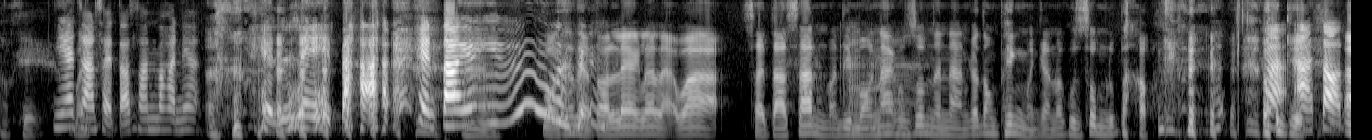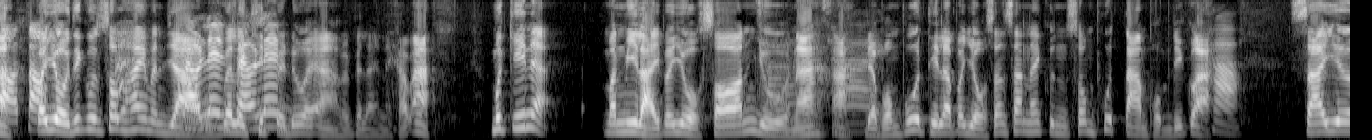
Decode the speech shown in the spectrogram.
โอเคนี่อาจารย์สายตาสั้นปะคะเนี่ย เห็นเลตา เห็นตาอย่างนี้บอกตั้งแต่ตอนแรกแล้วแหละว่าสายตาสั้นบางทีมองหน้าคุณส้มนานๆก็ต้องเพ่งเหมือนกันว่าคุณส้มหรือเปล่าค่ะโอเคอะต่อต่อต่อประโยคที่คุณส้มให้มันยาวแซวผเล่นมก็เลยแซวคิดเล่นไปด้วยอ่าไม่เป็นไรนะครับอะเมื่อกี้เนี่ยมันมีหลายประโยคซ้อนอยู่นะใช่อะใช่เดี๋ยวผมพูดทีละประโยคสั้นๆ ให้คุณส้มพูดตามผมดีกว่าค่ะ saya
